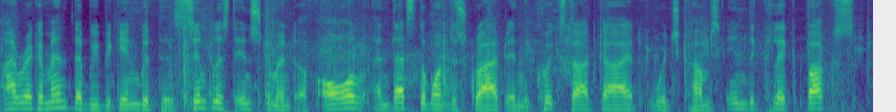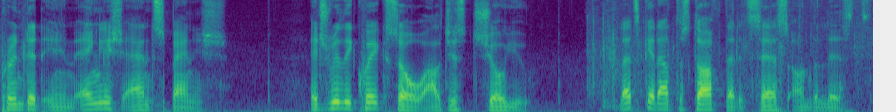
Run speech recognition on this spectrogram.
I recommend that we begin with the simplest instrument of all, and that's the one described in the Quick Start Guide, which comes in the KLIK box, printed in English and Spanish. It's really quick, so I'll just show you. Let's get out the stuff that it says on the list.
